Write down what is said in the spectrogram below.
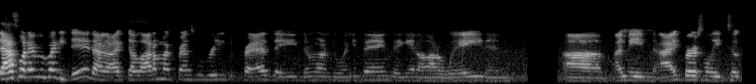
That's what everybody did. I, like a lot of my friends were really depressed. They didn't want to do anything. They gained a lot of weight, and um, I mean, I personally took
